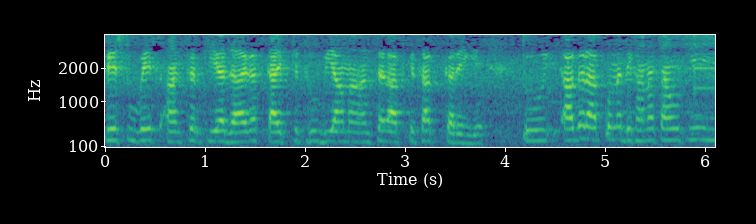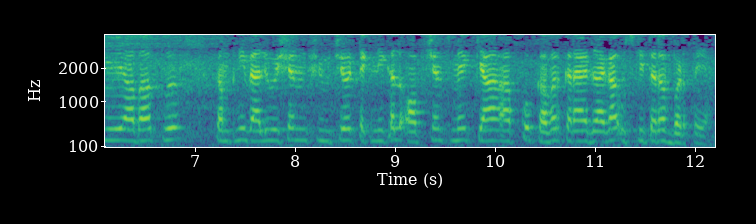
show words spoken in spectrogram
फेस टू फेस आंसर किया जाएगा स्काइप के थ्रू भी हम आंसर आपके साथ करेंगे। तो अगर आपको मैं दिखाना चाहूँ कि ये अब आप company valuation future technical options में क्या आपको कवर कराया जाएगा, उसकी तरफ़ बढ़ते हैं।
